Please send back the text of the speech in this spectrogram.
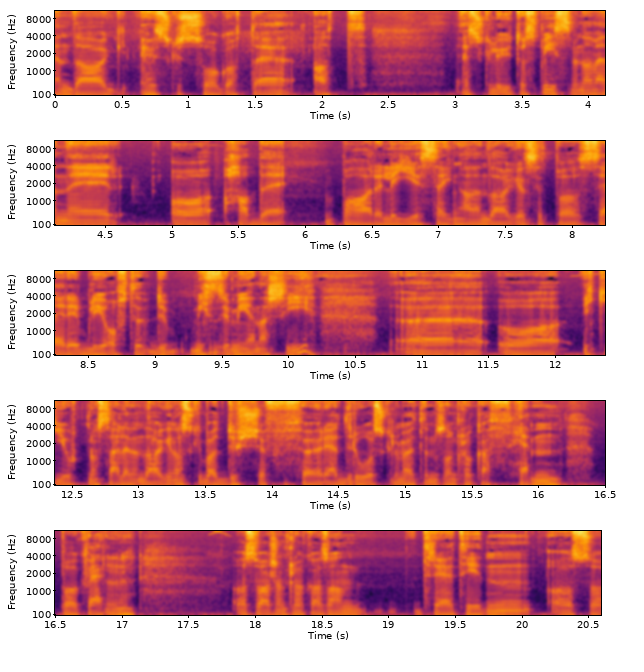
en dag, jeg husker så godt det, at jeg skulle ut og spise med noen venner, og hadde bare ligget i senga den dagen, sett på serier, blir jo ofte Du mister jo mye energi. eh, og ikke gjort noe særlig den dagen, og skulle bare dusje før jeg dro og skulle møte dem sånn klokka fem på kvelden. Og så var sånn klokka sånn tre-tiden, og så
